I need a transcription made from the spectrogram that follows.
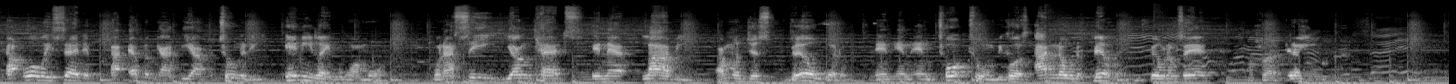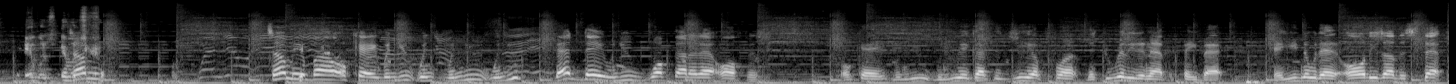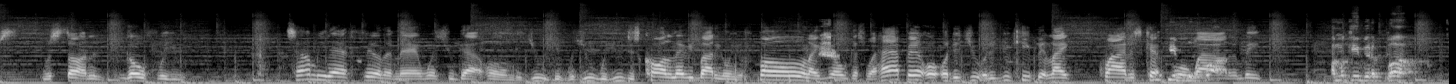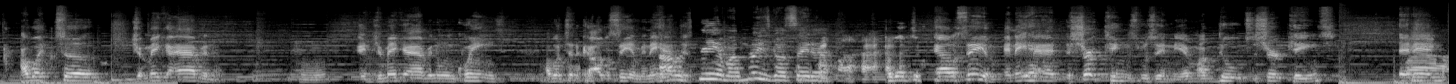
I always said if I ever got the opportunity, any label I'm on, when I see young cats in that lobby, I'm gonna just build with them and, and, and talk to them because I know the feeling. You feel what I'm saying? That's right. You know, it was it Tell was me, tell me about okay when you when when you when you that day when you walked out of that office, okay when you when you had got the G up front that you really didn't have to pay back, and you knew that all these other steps were starting to go for you. Tell me that feeling, man. Once you got home, did you did, was you were you just calling everybody on your phone like, yo, guess what happened, or, or did you or did you keep it like quiet as kept for a while and wait? I'm gonna keep it a buck. I went to Jamaica Avenue. Mhm. In Jamaica Avenue in Queens, I went to the Coliseum and they had was this. I knew he was gonna say that. I went to the Coliseum and they had the Shirt Kings was in there. My dudes, the Shirt Kings, and then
